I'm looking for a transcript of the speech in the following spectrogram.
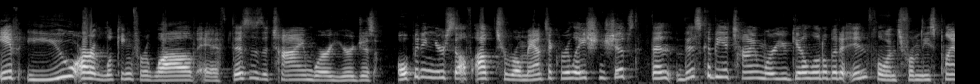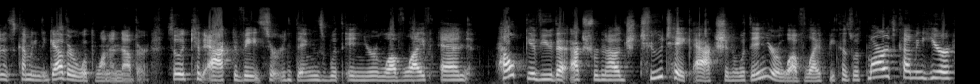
if you are looking for love, if this is a time where you're just opening yourself up to romantic relationships, then this could be a time where you get a little bit of influence from these planets coming together with one another. So it could activate certain things within your love life and help give you that extra nudge to take action within your love life because with Mars coming here,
